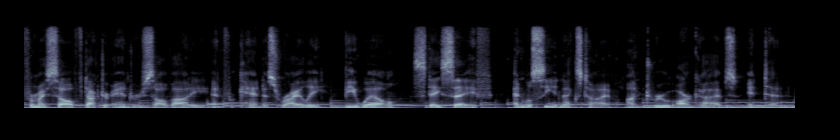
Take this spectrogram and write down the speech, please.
For myself, Dr. Andrew Salvati, and for Candace Riley, be well, stay safe, and we'll see you next time on Drew Archives in 10.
